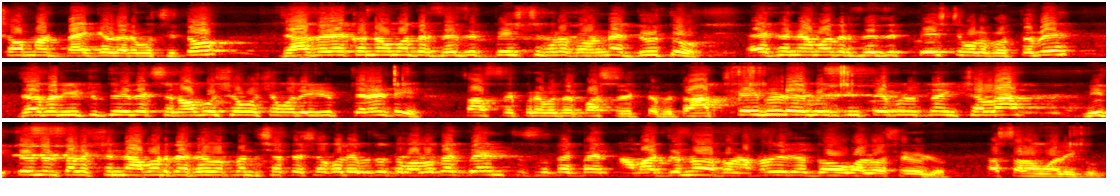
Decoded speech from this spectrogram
সম্রাট বাইক গ্যালারি অবস্থিত। যাদের এখানে আমাদের ফেসবুক পেজটি ফলো করেন না দ্রুত এখানে আমাদের ফেসবুক পেজটি ফলো করতে হবে। যাদের ইউটিউব থেকে দেখছেন, অবশ্যই অবশ্যই আমাদের ইউটিউব চ্যানেলটি সাবস্ক্রাইব করে আমাদের পাশে দেখতে হবে। তো আজকে এই ভিডিও কিন্তু এই পর্যন্ত, ইনশাআল্লাহ নিত্য নতুন কালেকশন আবার দেখা হবে আপনাদের সাথে। সকলে পর্যন্ত ভালো থাকবেন, সুস্থ থাকবেন। আমার জন্য এবং আপনাদের জন্য দোয়া ভালোবাসা রইল। আসসালামু আলাইকুম।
